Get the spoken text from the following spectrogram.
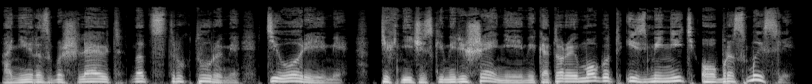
Они размышляют над структурами, теориями, техническими решениями, которые могут изменить образ мысли.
